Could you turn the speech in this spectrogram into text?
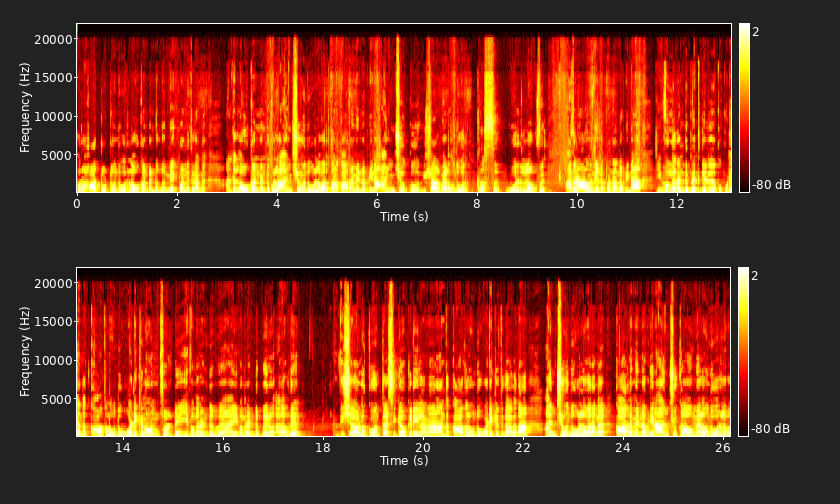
ஒரு ஹார்ட் விட்டு வந்து ஒரு லவ் கண்டென்ட் வந்து மேக் பண்ணிக்கிறாங்க அந்த லவ் கண்டென்ட்டுக்குள்ளே அஞ்சு வந்து உள்ளே வரதுக்கான காரணம் என்ன அப்படின்னா அஞ்சுக்கு விஷால் மேலே வந்து ஒரு க்ரஸ்ஸு ஒரு லவ் அதனால் வந்து என்ன பண்ணுறாங்க அப்படின்னா இவங்க ரெண்டு பேர்த்துக்கு இருக்கக்கூடிய அந்த காதில் வந்து உடைக்கணும்னு சொல்லிட்டு இவங்க ரெண்டு இவங்க ரெண்டு பேரும் அதாவது விஷாலுக்கும் தர்சிகாவுக்கும் இடையிலான அந்த காதலை வந்து உடைக்கிறதுக்காக தான் அஞ்சு வந்து உள்ளே வராங்க. காரணம் என்ன அப்படின்னா அஞ்சுக்கு அவன் மேலே வந்து ஒரு லவ்.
